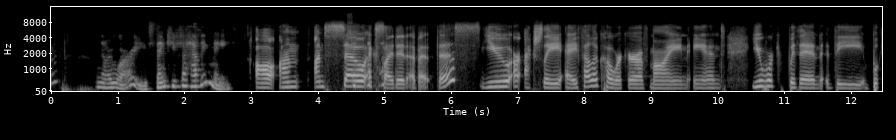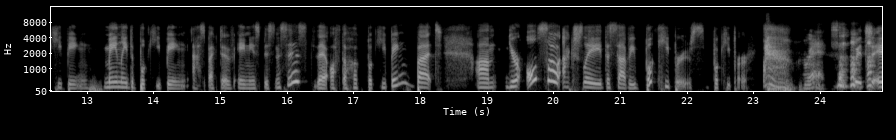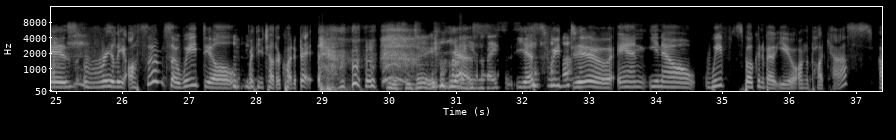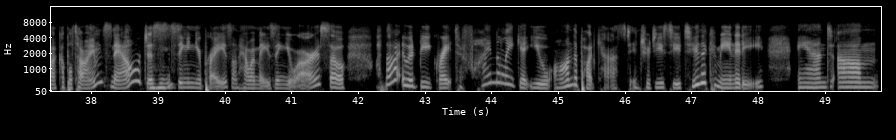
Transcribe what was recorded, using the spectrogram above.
No worries. Thank you for having me. Oh, I'm I'm so excited about this. You are actually a fellow coworker of mine, and you work within the bookkeeping, mainly the bookkeeping aspect of Amy's businesses, the off the hook bookkeeping. But um, you're also actually the savvy bookkeepers bookkeeper. Correct. which is really awesome. So we deal with each other quite a bit. yes, we do. Yes. yes, we do. And, you know, we've spoken about you on the podcast a couple times now, just mm-hmm. singing your praise on how amazing you are. So I thought it would be great to finally get you on the podcast to introduce you to the community and um,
